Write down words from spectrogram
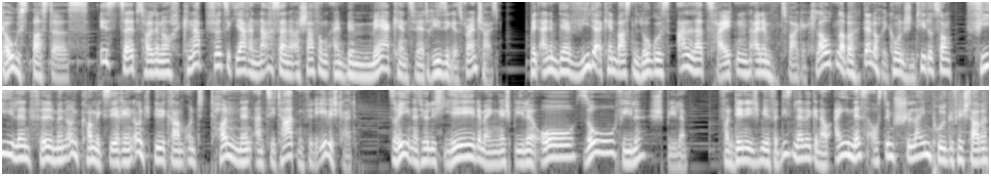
Ghostbusters ist selbst heute noch knapp 40 Jahre nach seiner Erschaffung ein bemerkenswert riesiges Franchise. Mit einem der wiedererkennbarsten Logos aller Zeiten, einem zwar geklauten, aber dennoch ikonischen Titelsong, vielen Filmen und Comicserien und Spielkram und Tonnen an Zitaten für die Ewigkeit. Sowie natürlich jede Menge Spiele, oh, so viele Spiele, von denen ich mir für diesen Level genau eines aus dem Schleimpool gefischt habe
